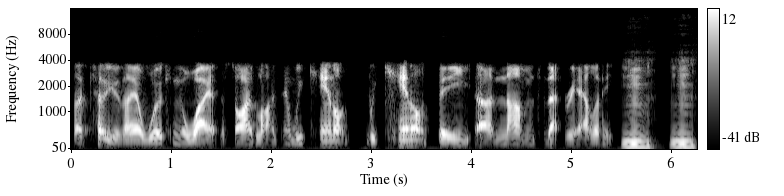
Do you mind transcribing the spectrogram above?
But I tell you, they are working away at the sidelines, and we cannot we cannot be uh, numb to that reality. Mm, mm.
